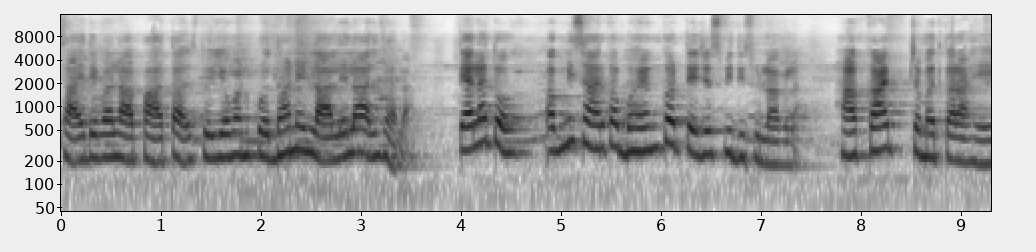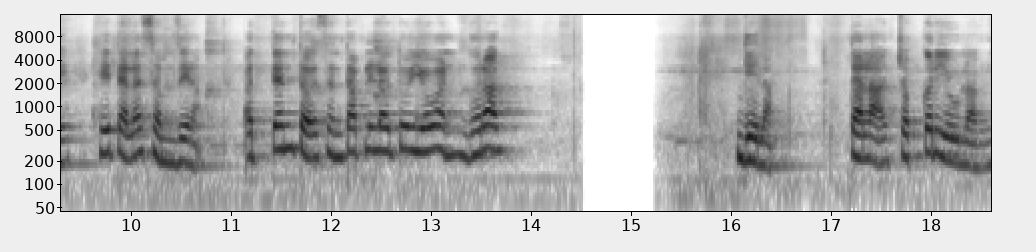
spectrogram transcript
सायदेवाला पाहताच तो यवन क्रोधाने लालेलाल झाला. त्याला तो अग्निसारखा भयंकर तेजस्वी दिसू लागला. हा काय चमत्कार आहे हे त्याला समजेना. अत्यंत संतापलेला तो यवन घरात गेला. त्याला चक्कर येऊ लागली.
